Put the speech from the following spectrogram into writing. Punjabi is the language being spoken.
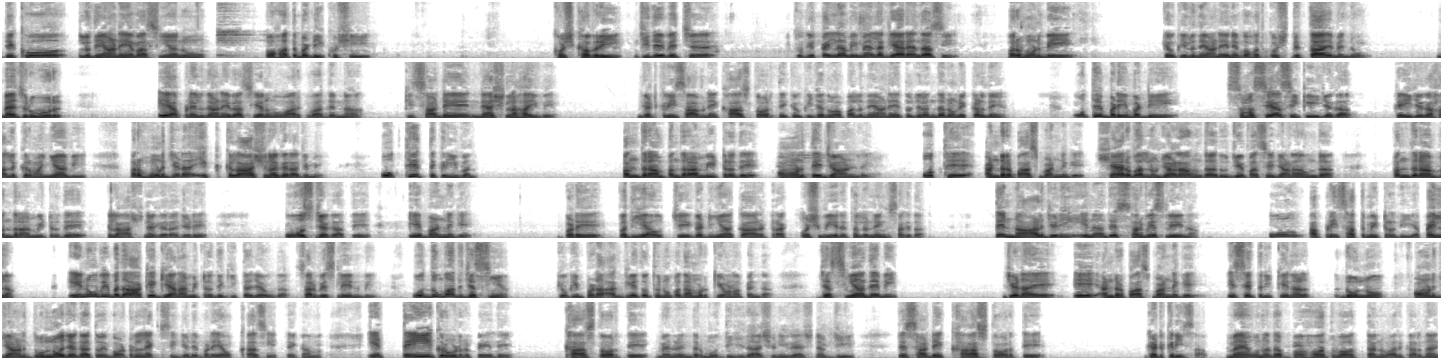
ਦੇਖੋ, ਲੁਧਿਆਣੇ ਵਾਸੀਆਂ ਨੂੰ ਬਹੁਤ ਵੱਡੀ ਖੁਸ਼ੀ, ਖੁਸ਼ਖਬਰੀ, ਜਿਹਦੇ ਵਿੱਚ ਕਿਉਂਕਿ ਪਹਿਲਾਂ ਵੀ ਮੈਂ ਲੱਗਿਆ ਰਹਿੰਦਾ ਸੀ, ਪਰ ਹੁਣ ਵੀ ਕਿਉਂਕਿ ਲੁਧਿਆਣੇ ਨੇ ਬਹੁਤ ਕੁਝ ਦਿੱਤਾ ਹੈ ਮੈਨੂੰ, ਮੈਂ ਜ਼ਰੂਰ ਇਹ ਆਪਣੇ ਲੁਧਿਆਣੇ ਵਾਸੀਆਂ ਨੂੰ ਮੁਬਾਰਕਬਾਦ ਦਿੰਨਾ ਕਿ ਸਾਡੇ ਨੈਸ਼ਨਲ ਹਾਈਵੇ ਗਟਕਰੀ ਸਾਹਿਬ ਨੇ ਖਾਸ ਤੌਰ ਤੇ ਕਿਉਂਕਿ ਜਦੋਂ ਆਪਾਂ ਲੁਧਿਆਣੇ ਤੋਂ ਜਲੰਧਰ ਨੂੰ ਨਿਕਲਦੇ ਹਾਂ, ਉੱਥੇ ਬੜੀ ਵੱਡੀ ਸਮੱਸਿਆ ਸੀ ਕਈ ਜਗ੍ਹਾ ਕਈ ਜਗ੍ਹਾ ਹੱਲ ਕਰਵਾਈਆਂ ਵੀ, ਪਰ ਹੁਣ ਜਿਹੜਾ ਇੱਕ ਕਲਾਸ਼ ਨਗਰ ਆ ਜਿਵੇਂ, ਉੱਥੇ ਤਕਰੀਬਨ 15-15 ਮੀਟਰ ਦੇ ਆਉਣ ਤੇ ਜਾਣ ਲਈ ਉੱਥੇ ਅੰਡਰਪਾਸ ਬਣਨਗੇ। ਸ਼ਹਿਰ ਵੱਲ ਨੂੰ ਜਾਣਾ ਹੁੰਦਾ, ਦੂਜੇ ਪਾਸੇ ਜਾਣਾ ਹੁੰਦਾ 15-15 ਮੀਟਰ ਦੇ ਕਲਾਸ਼ ਨਗਰ ਆ ਜਿਹੜੇ, ਉਸ ਜਗ੍ਹਾ ਤੇ ਇਹ ਬਣਨਗੇ। ਬੜੇ ਵਧੀਆ ਉੱਚੇ ਗੱਡੀਆਂ, ਕਾਰ, ਟਰੱਕ ਕੁਝ ਵੀ ਇਹਦੇ ਥੱਲੋਂ ਲੰਘ ਸਕਦਾ। ਤੇ ਨਾਲ ਜਿਹੜੀ ਇਹਨਾਂ ਦੇ ਸਰਵਿਸ ਲੇਨ ਆ, ਉਹ ਆਪਣੀ 7 ਮੀਟਰ ਦੀ ਆ ਪਹਿਲਾਂ। ਇਹਨੂੰ ਵੀ ਵਧਾ ਕੇ 11 ਮੀਟਰ ਦੇ ਕੀਤਾ ਜਾਊਗਾ ਸਰਵਿਸ ਲੇਨ ਵੀ। ਉਦੋਂ ਬਾਅਦ ਜੱਸੀਆਂ, ਕਿਉਂਕਿ ਬੜਾ ਅੱਗੇ ਤੋਂ ਤੁਹਾਨੂੰ ਪਤਾ ਮੁੜ ਕੇ ਆਉਣਾ ਪੈਂਦਾ। ਜੱਸੀਆਂ ਦੇ ਵੀ ਜਿਹੜਾ ਇਹ ਇਹ ਅੰਡਰਪਾਸ ਬਣਨਗੇ, ਇਸੇ ਤਰੀਕੇ ਨਾਲ ਦੋਨੋਂ ਆਉਣ ਜਾਣ, ਦੋਨੋਂ ਜਗ੍ਹਾ ਤੋਂ ਇਹ ਬੋਟਲਨੈਕ ਸੀ ਜਿਹੜੇ ਬੜੇ ਔਖਾ ਸੀ ਇੱਥੇ ਕੰਮ। ਇਹ 23 ਕਰੋੜ ਰੁਪਏ ਦੇ, ਖਾਸ ਤੌਰ ਤੇ ਮੈਂ ਨਰਿੰਦਰ ਮੋਦੀ ਜੀ ਦਾ ਅਸ਼ਵਨੀ ਵੈਸ਼ਨਵ ਜੀ ਤੇ ਸਾਡੇ ਖਾਸ ਤੌਰ ਤੇ ਗਟਕਰੀ ਸਾਹਿਬ। ਮੈਂ ਉਹਨਾਂ ਦਾ ਬਹੁਤ ਬਹੁਤ ਧੰਨਵਾਦ ਕਰਦਾ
